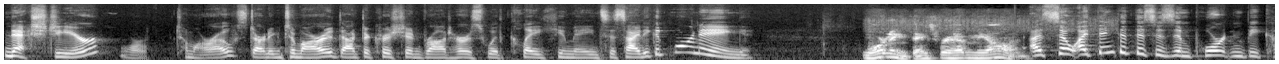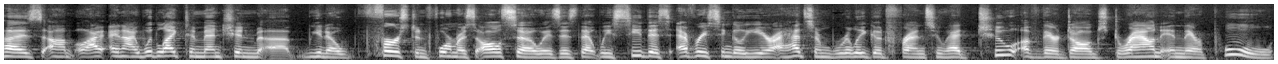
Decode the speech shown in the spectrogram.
next year or tomorrow, starting tomorrow, Dr. Christian Broadhurst with Clay Humane Society. Good morning. Morning. Thanks for having me on. Uh, so I think that this is important because, um, I, and I would like to mention, uh, you know, first and foremost also is, is that we see this every single year. I had some really good friends who had two of their dogs drown in their pool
